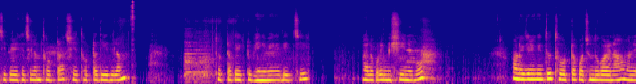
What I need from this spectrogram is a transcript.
চিপে রেখেছিলাম থোরটা সে থোরটা দিয়ে দিলাম। থোরটাকে একটু ভেঙে ভেঙে দিচ্ছি। ভালো করে মিশিয়ে নেব। অনেকজনই কিন্তু থোরটা পছন্দ করে না মানে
